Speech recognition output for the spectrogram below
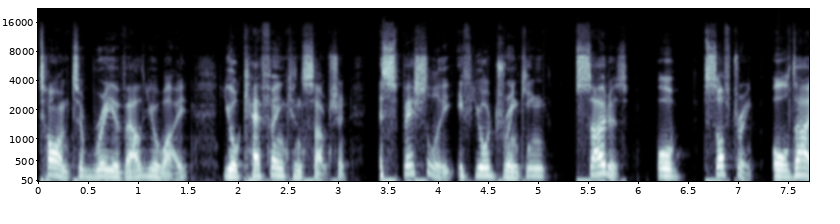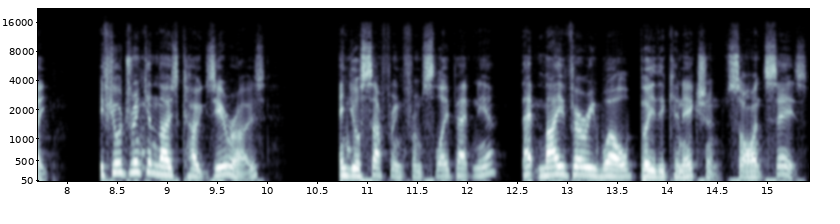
time to reevaluate your caffeine consumption, especially if you're drinking sodas or soft drink all day. If you're drinking those Coke Zeros and you're suffering from sleep apnea, that may very well be the connection, science says.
